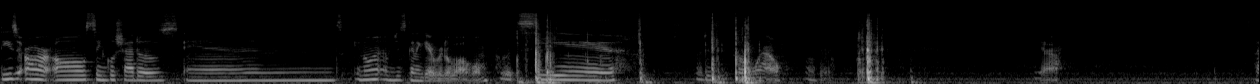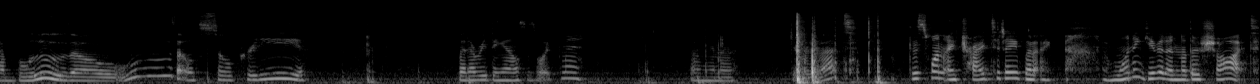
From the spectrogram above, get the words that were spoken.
These are all single shadows and you know what? I'm just gonna get rid of all of them. Let's see. What is, it? oh wow. Oh, okay. Yeah. That blue though, ooh, that looks so pretty. But everything else is like meh. So I'm gonna get rid of that. This one I tried today, but I, I wanna give it another shot.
